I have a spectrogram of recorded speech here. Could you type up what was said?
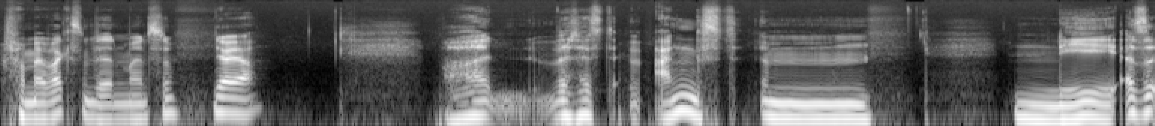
Vom Erwachsenwerden, meinst du? ja, ja. Boah, was heißt Angst? Ähm, nee, also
